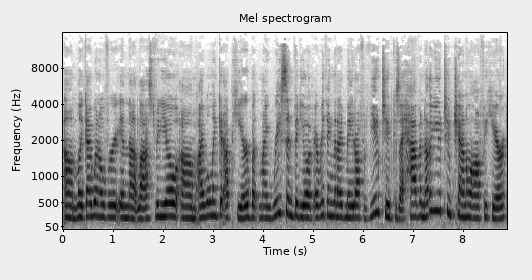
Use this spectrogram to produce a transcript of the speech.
um, like I went over in that last video um, I will link it up here but my recent video of everything that I've made off of YouTube because I have another YouTube channel off of here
